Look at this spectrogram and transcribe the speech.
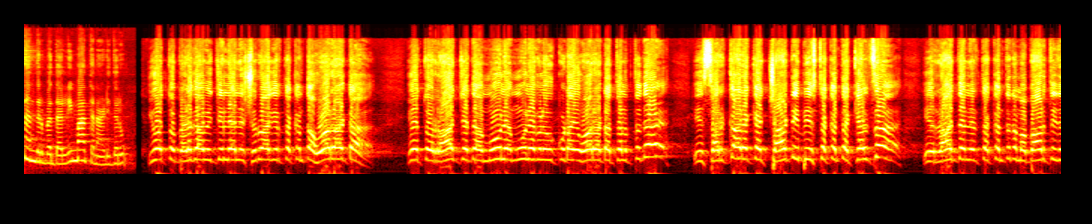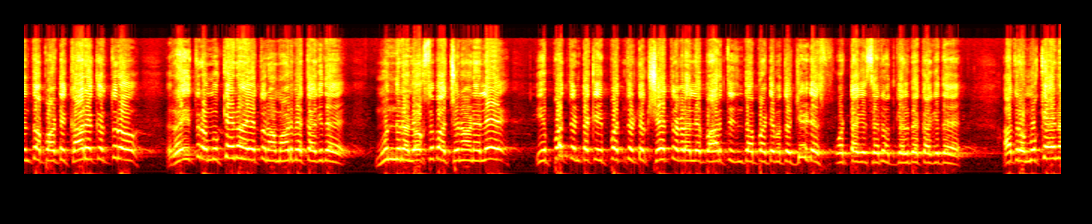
ಸಂದರ್ಭದಲ್ಲಿ ಮಾತನಾಡಿದರು. ಇವತ್ತು ಬೆಳಗಾವಿ ಜಿಲ್ಲೆಯಲ್ಲಿ ಶುರುವಾಗಿರ್ತಕ್ಕಂಥ ಹೋರಾಟ, ಇವತ್ತು ರಾಜ್ಯದ ಮೂಲೆ ಮೂಲೆಗಳು ಕೂಡ ಹೋರಾಟ ತಲುಪ್ತದೆ. ಈ ಸರ್ಕಾರಕ್ಕೆ ಚಾಟಿ ಬೀಸ್ತಕ್ಕಂಥ ಕೆಲಸ, ಈ ರಾಜ್ಯದಲ್ಲಿರ್ತಕ್ಕಂಥ ನಮ್ಮ ಭಾರತೀಯ ಜನತಾ ಪಾರ್ಟಿ ಕಾರ್ಯಕರ್ತರು, ರೈತರ ಮುಖೇನ ಇವತ್ತು ನಾವು ಮಾಡಬೇಕಾಗಿದೆ. ಮುಂದಿನ ಲೋಕಸಭಾ ಚುನಾವಣೆಯಲ್ಲಿ ಇಪ್ಪತ್ತೆಂಟಕ್ಕೆ ಇಪ್ಪತ್ತೆಂಟು ಕ್ಷೇತ್ರಗಳಲ್ಲಿ ಭಾರತೀಯ ಜನತಾ ಪಾರ್ಟಿ ಮತ್ತು ಜೆ ಡಿ ಎಸ್ ಒಟ್ಟಾಗಿ ಸೇರೋದು ಗೆಲ್ಲಬೇಕಾಗಿದೆ ಅದರ ಮುಖೇನ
